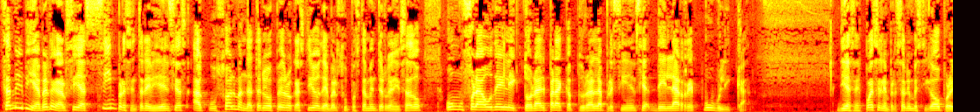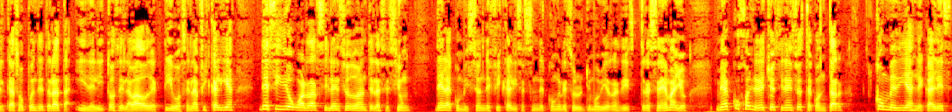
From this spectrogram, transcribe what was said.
Samir Villaverde García, sin presentar evidencias, acusó al mandatario Pedro Castillo de haber supuestamente organizado un fraude electoral para capturar la presidencia de la República. Días después, el empresario investigado por el caso Puente Trata y delitos de lavado de activos en la Fiscalía decidió guardar silencio durante la sesión de la Comisión de Fiscalización del Congreso el último viernes 13 de mayo. Me acojo al derecho de silencio hasta contar con medidas legales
